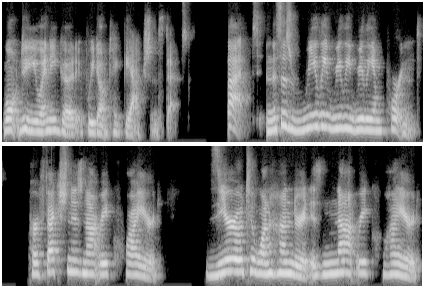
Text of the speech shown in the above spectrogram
won't do you any good if we don't take the action steps. But, and this is really, really, really important perfection is not required. Zero to 100 is not required.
